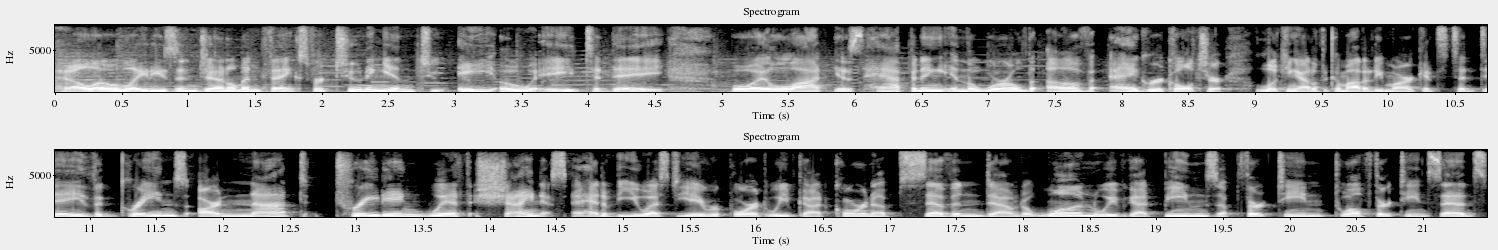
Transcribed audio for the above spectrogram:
Hello, ladies and gentlemen. Thanks for tuning in to AOA today. Boy, a lot is happening in the world of agriculture. Looking out at the commodity markets today, the grains are not trading with shyness. Ahead of the USDA report, we've got corn up 7 down to 1. We've got beans up 13, 12, 13 cents.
